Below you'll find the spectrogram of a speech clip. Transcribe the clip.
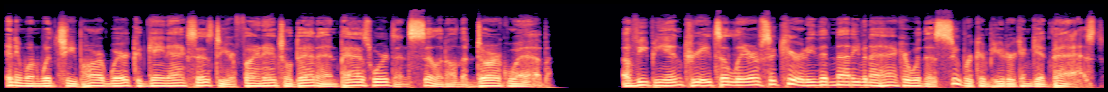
Anyone with cheap hardware could gain access to your financial data and passwords and sell it on the dark web. A VPN creates a layer of security that not even a hacker with a supercomputer can get past.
